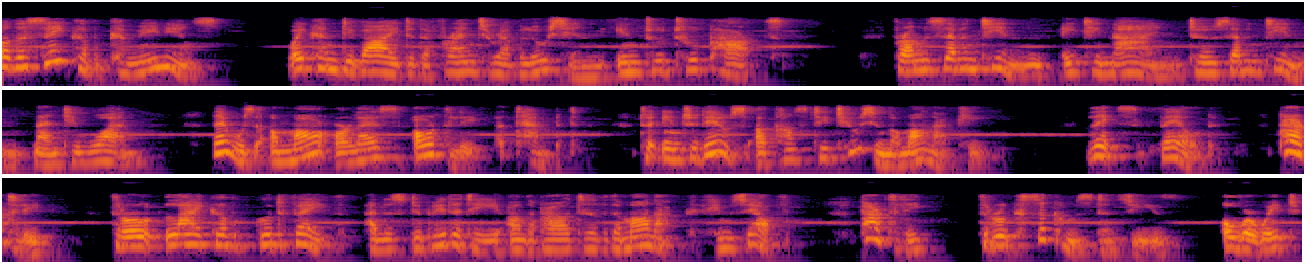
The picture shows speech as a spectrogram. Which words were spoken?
For the sake of convenience, we can divide the French Revolution into two parts. From 1789 to 1791 there was a more or less orderly attempt to introduce a constitutional monarchy. This failed, partly through lack of good faith and stupidity on the part of the monarch himself, partly through circumstances over which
